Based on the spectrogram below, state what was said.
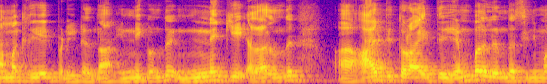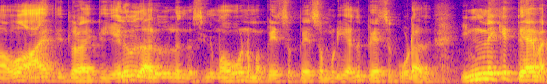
நம்ம கிரியேட் பண்ணிக்கிட்டது தான். இன்றைக்கி வந்து இன்னைக்கு அதாவது வந்து ஆயிரத்தி தொள்ளாயிரத்தி எண்பதில் இருந்த சினிமாவோ ஆயிரத்தி தொள்ளாயிரத்தி எழுபது அறுபதில் இருந்த சினிமாவோ நம்ம பேச பேச முடியாது பேசக்கூடாது. இன்றைக்கி தேவை.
